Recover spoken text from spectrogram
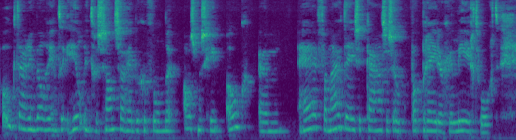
ook daarin wel heel interessant zou hebben gevonden als misschien ook um, vanuit deze casus ook wat breder geleerd wordt.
